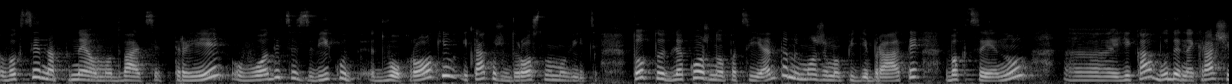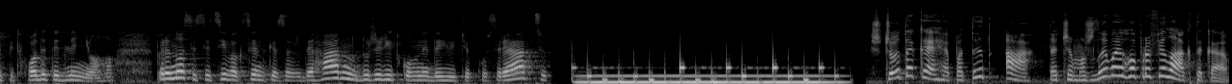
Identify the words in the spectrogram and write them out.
Вакцина Пневмо 23 вводиться з віку 2 років і також в дорослому віці. Тобто для кожного пацієнта ми можемо підібрати вакцину, е, яка буде найкраще підходити для нього. Переносяться ці вакцинки завжди гарно, дуже рідко вони дають якусь реакцію. Що таке гепатит А та чи можлива його профілактика?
